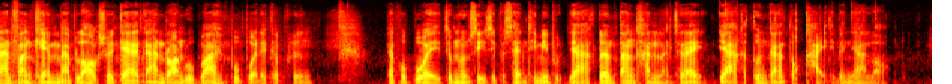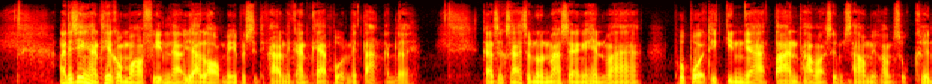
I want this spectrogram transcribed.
การฝังเข็มแบบหลอกช่วยแก้อาการร้อนรูปว่าให้ผู้ป่วยได้เกือบครึ่ง และผู้ป่วยจำนวน 40%ที่มีบุตรยากเริ่มตั้งครรภ์หลังจากได้ยากระตุ้นการตกไข่ที่เป็นยาหลอก อันที่จริงหากเทียบกับมอร์ฟีนแล้วยาหลอกมีประสิทธิภาพในการแก้ปวดไม่ต่างกันเลย การศึกษาจำนวนมากแสดงให้เห็นว่า ผู้ป่วยที่กินยาต้านภาวะซึมเศร้ามีความสุขขึ้น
